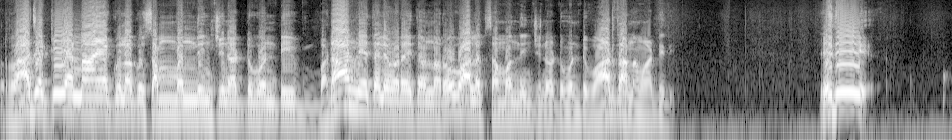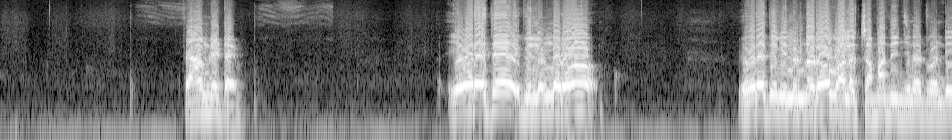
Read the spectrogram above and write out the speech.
రాజకీయ నాయకులకు సంబంధించినటువంటి బడా నేతలు ఎవరైతే ఉన్నారో వాళ్ళకు సంబంధించినటువంటి వార్త అన్నమాట ఇది. ఇది ఫ్యామిలీ టైం ఎవరైతే వీళ్ళున్నారో ఎవరైతే వీళ్ళున్నారో వాళ్ళకు వాళ్ళకి సంబంధించినటువంటి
